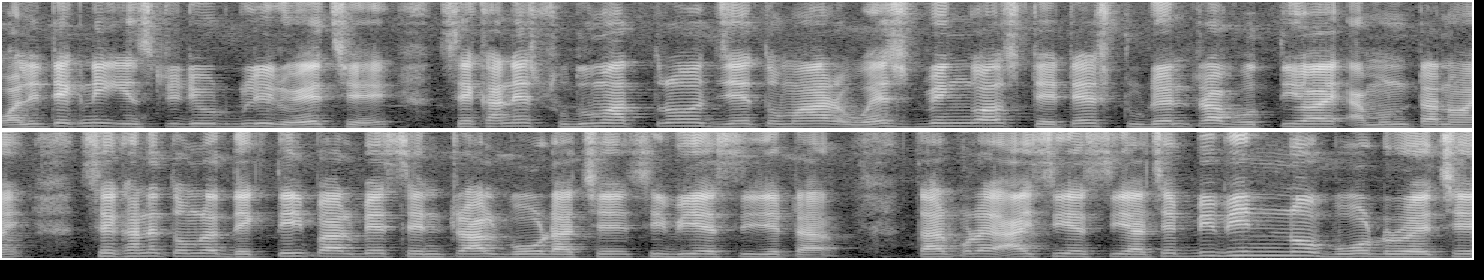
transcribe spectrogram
পলিটেকনিক ইনস্টিটিউটগুলি রয়েছে, সেখানে শুধুমাত্র যে তোমার ওয়েস্ট বেঙ্গল স্টেটের স্টুডেন্টরা ভর্তি হয় এমনটা নয়, সেখানে তোমরা দেখতেই পারবে সেন্ট্রাল বোর্ড আছে সিবিএসসি যেটা, তারপরে আইসিএসসি আছে, বিভিন্ন বোর্ড রয়েছে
